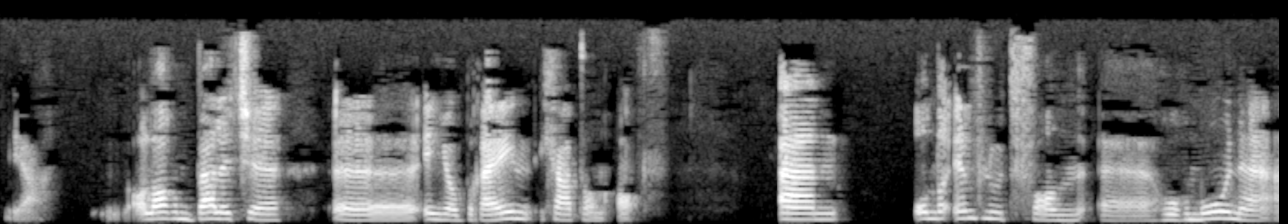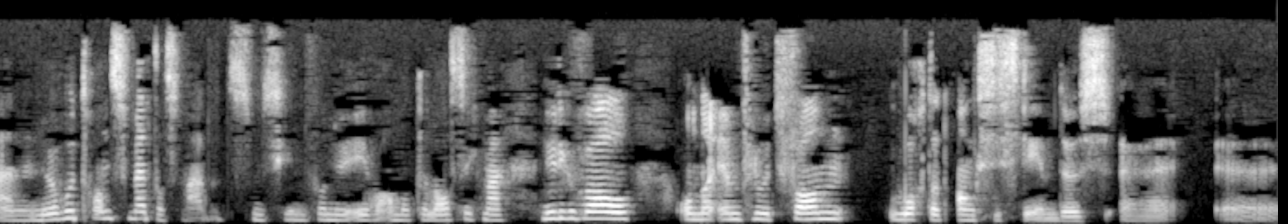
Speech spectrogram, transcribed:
ja, alarmbelletje uh, in jouw brein gaat dan af. En onder invloed van uh, hormonen en neurotransmitters, nou, dat is misschien voor nu even allemaal te lastig, maar in ieder geval onder invloed van wordt dat angstsysteem dus uh, uh,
